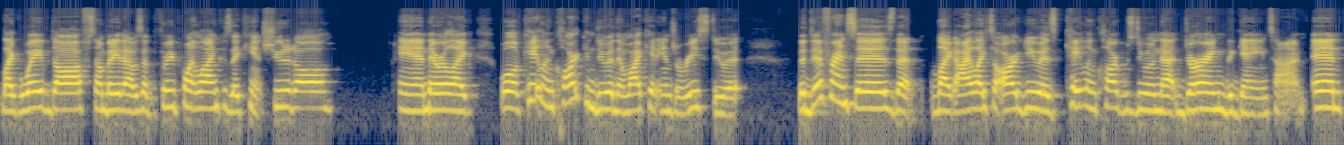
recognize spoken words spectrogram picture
like waved off somebody that was at the three point line because they can't shoot it all. And they were like, well, if Caitlin Clark can do it, then why can't Angel Reese do it? The difference is that, like I like to argue, is Caitlin Clark was doing that during the game time. And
